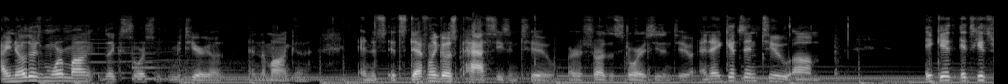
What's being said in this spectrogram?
i know there's more like source material in the manga and it's it's definitely goes past season two or as far as the story of season two and it gets into um it gets it gets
